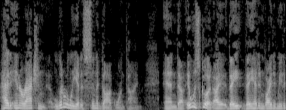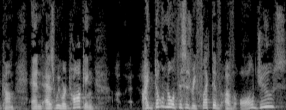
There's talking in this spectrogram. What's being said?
I had interaction literally at a synagogue one time, and uh, it was good. I, they they had invited me to come, and as we were talking, I don't know if this is reflective of all Jews,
